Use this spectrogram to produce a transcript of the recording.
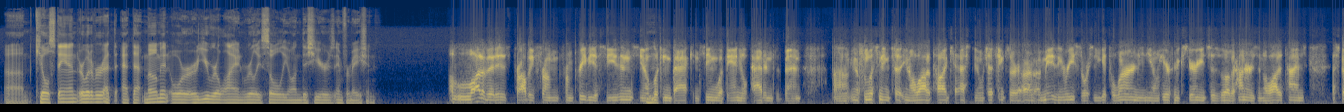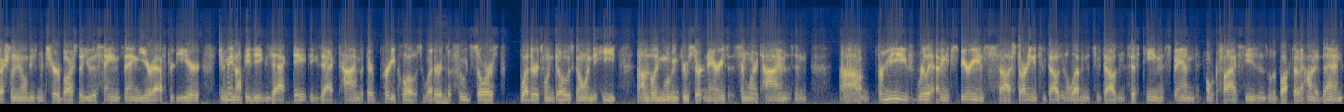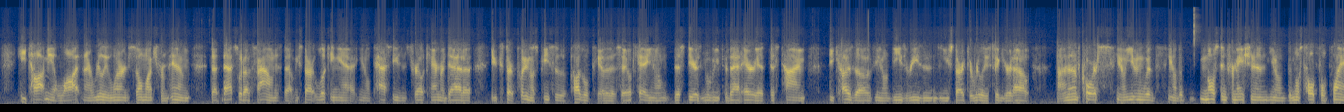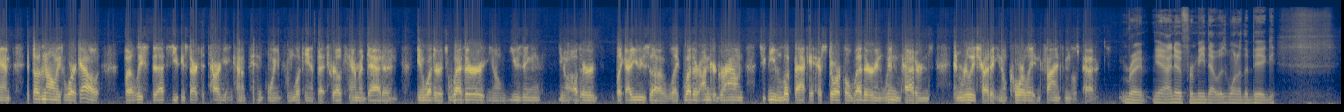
um, kill stand or whatever at the, at that moment, or are you relying really solely on this year's information? a lot of it is probably from from previous seasons. You know, Mhm. looking back and seeing what the annual patterns have been. Um, you know, from listening to you know a lot of podcasts, you know, which I think are, are amazing resources. You get to learn and you know hear from experiences of other hunters, and a lot of times, especially you know these mature bucks, they do the same thing year after year. It may not be the exact date, the exact time, but they're pretty close. Whether mm-hmm. it's a food source, whether it's when does go into heat, um, really moving through certain areas at similar times, and um, for me, really having experience uh, starting in 2011 to 2015, it spanned over five seasons with a buck that I hunted then. He taught me a lot, and I really learned so much from him. That that's what I've found is that we start looking at you know past seasons trail camera data. You can start putting those pieces of the puzzle together to say, okay, you know this deer is moving through that area at this time because of you know these reasons, and you start to really figure it out. Uh, and then, of course, you know, even with you know the most information and you know the most hopeful plan, it doesn't always work out but at least that's you can start to target and kind of pinpoint from looking at that trail camera data and you know whether it's weather you know using you know other like I use uh, like weather underground so you can even look back at historical weather and wind patterns and really try to you know correlate and find some of those patterns right yeah I know for me that was one of the big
